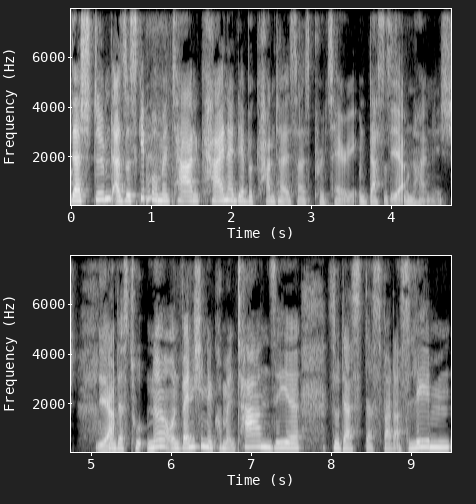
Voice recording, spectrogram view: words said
Das stimmt. Also es gibt momentan keiner, der bekannter ist als Prince Harry. Und das ist Ja. unheimlich. Ja. Und das tut, ne? Und wenn ich in den Kommentaren sehe, so dass das war das Leben,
